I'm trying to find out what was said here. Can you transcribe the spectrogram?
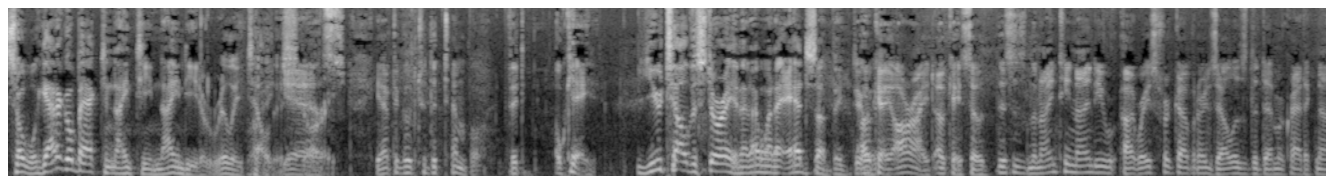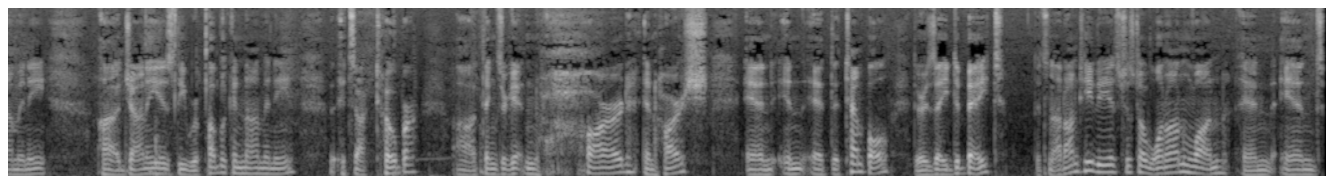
so we got to go back to 1990 to really tell right, this yes. story. You have to go to the temple. The, okay, you tell the story, and then I want to add something to okay, it. Okay, all right. Okay, so this is the 1990 uh, race for governor. Zell is the Democratic nominee. Uh, Johnny is the Republican nominee. It's October. Uh, things are getting hard and harsh, and in at the temple there is a debate. It's not on TV. It's just a one-on-one, and and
